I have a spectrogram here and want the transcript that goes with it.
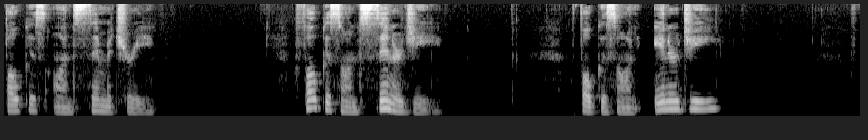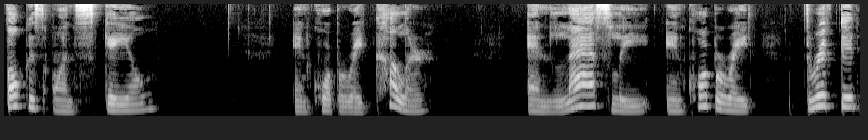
focus on symmetry. Focus on synergy. Focus on energy Focus on scale, incorporate color, and lastly, incorporate thrifted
